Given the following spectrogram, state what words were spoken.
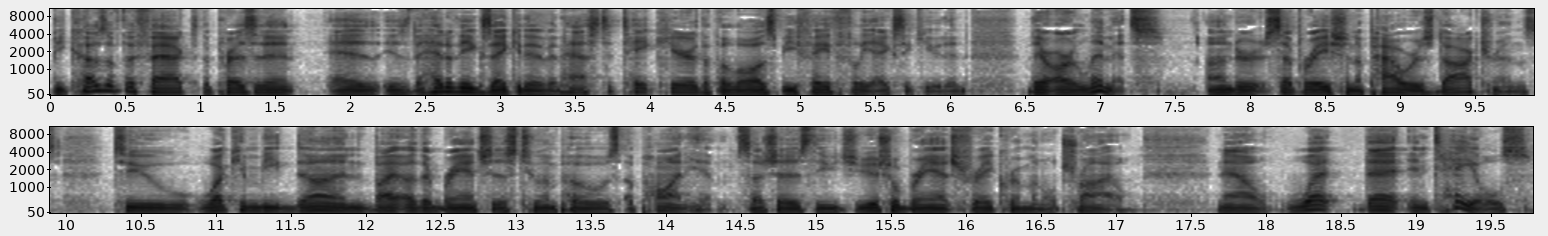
because of the fact the president is, is the head of the executive and has to take care that the laws be faithfully executed, there are limits under separation of powers doctrines to what can be done by other branches to impose upon him, such as the judicial branch for a criminal trial. Now, what that entails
